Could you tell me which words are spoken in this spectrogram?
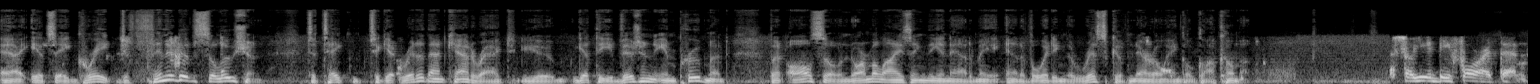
uh, it's a great definitive solution to take to get rid of that cataract you get the vision improvement but also normalizing the anatomy and avoiding the risk of narrow angle glaucoma So you'd be for it then?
